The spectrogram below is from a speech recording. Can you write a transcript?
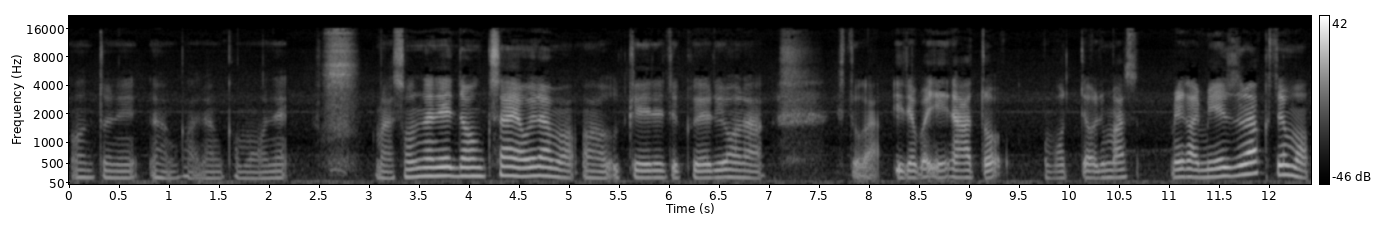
本当に。なんか、なんかもうね。まあ、そんなね、どんくさい俺らも、まあ、受け入れてくれるような人がいればいいなと思っております。目が見えづらくても、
